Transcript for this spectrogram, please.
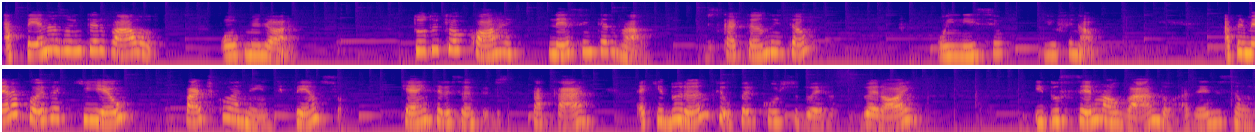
Apenas um intervalo, ou melhor, tudo que ocorre nesse intervalo, descartando então o início e o final. A primeira coisa que eu particularmente penso que é interessante destacar é que durante o percurso do, do herói e do ser malvado, às vezes são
